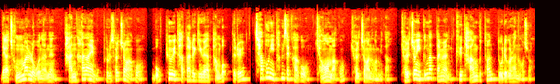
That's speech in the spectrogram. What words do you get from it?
내가 정말로 원하는 단 하나의 목표를 설정하고 목표에 다다르기 위한 방법들을 차분히 탐색하고 경험하고 결정하는 겁니다. 결정이 끝났다면 그 다음부턴 노력을 하는 거죠.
